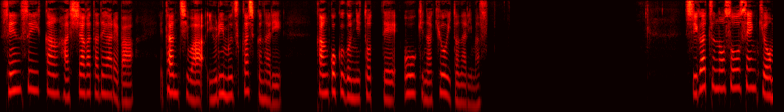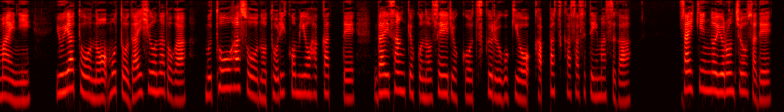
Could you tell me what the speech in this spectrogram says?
潜水艦発射型であれば探知はより難しくなり韓国軍にとって大きな脅威となります。4月の総選挙を前に与野党の元代表などが無党派層の取り込みを図って第三極の勢力を作る動きを活発化させていますが最近の世論調査で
